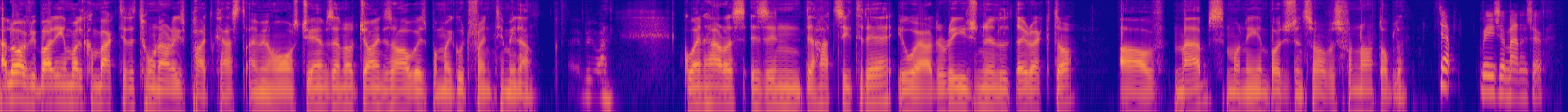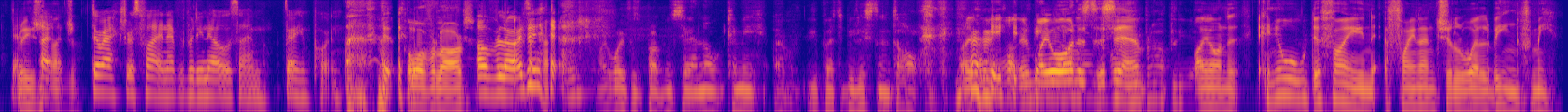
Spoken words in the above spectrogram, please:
Hello, everybody, and welcome back to the Two Norries podcast. I'm your host, James, and I'm joined as always by my good friend Timmy Long. everyone. Gwen Harris is in the hot seat today. You are the regional director of MABS, Money and Budgeting Service for North Dublin. Yep, regional manager. Yeah. Regional Uh, manager. Director is fine. Everybody knows I'm very important. Overlord. Overlord. My wife is probably saying, "No, Timmy, uh, you better be listening to her." my, my own is the same. Properly. My own. Can you define financial well-being for me?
